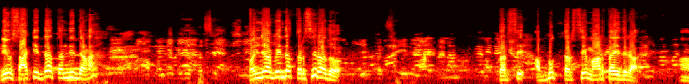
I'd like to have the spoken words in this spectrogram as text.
ನೀವು ಸಾಕಿದ್ದ ತಂದಿದ್ದಣ್ಣ ಪಂಜಾಬಿಂದ ತರ್ಸಿರೋದು? ತರ್ಸಿ ಹಬ್ಬಕ್ ತರ್ಸಿ ಮಾಡ್ತಾ ಇದ್ದೀರಾ? ಹಾ.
